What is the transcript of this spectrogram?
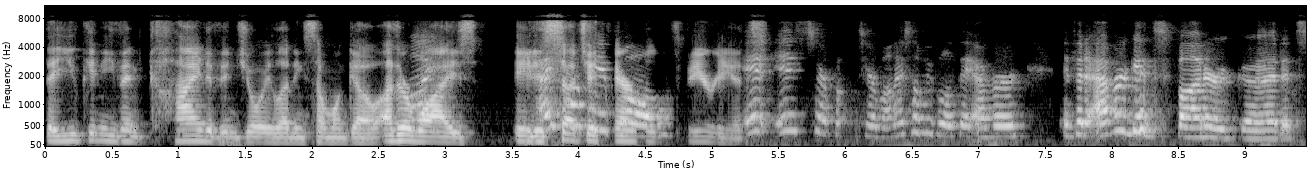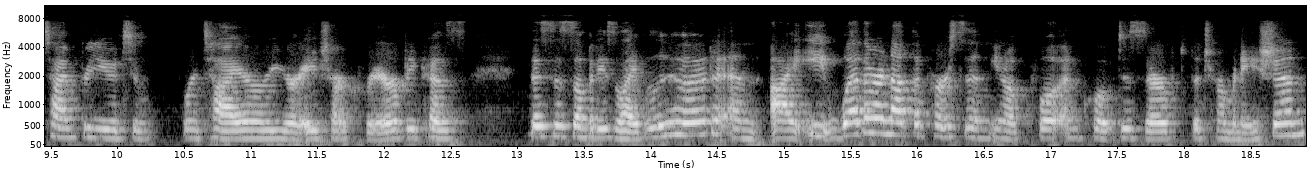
that you can even kind of enjoy letting someone go otherwise it is I such a terrible experience It is terrible, terrible. And I tell people if they ever, if it ever gets fun or good, it's time for you to retire your HR career because this is somebody's livelihood. And I, whether or not the person, you know, quote unquote, deserved the termination,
